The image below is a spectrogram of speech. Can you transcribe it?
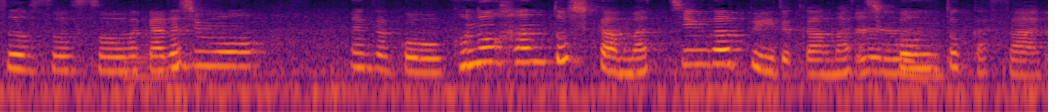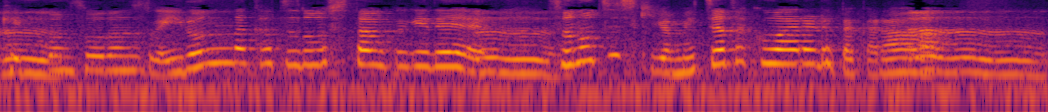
そうそうそう。だから私もなんかこうこの半年間マッチングアプリとかマッチコンとかさ、うん。結婚相談所とかいろんな活動したおかげで、うんうんその知識がめっちゃ蓄えられたから、うんうんうん。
